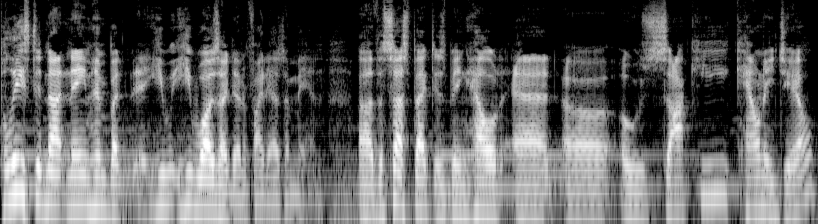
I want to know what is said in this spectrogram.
police did not name him, but he, he was identified as a man. Uh, the suspect is being held at uh, Ozaukee County Jail.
